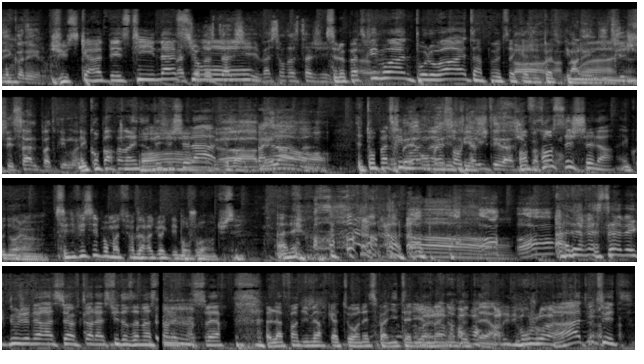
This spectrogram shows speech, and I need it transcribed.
déconner. là. Jusqu'à Va sur destination. nostalgie, va sur nostalgie. C'est le patrimoine, Polo, arrête un peu de saccager Non, le Marlène patrimoine. Dietrich, c'est ça le patrimoine. Mais compare pas Marlène Dietrich Oh. et Sheila, c'est Ah, pas mais grave. C'est ton patrimoine. On baisse- en qualité, là, France, c'est Sheila. Écoute, voilà. C'est difficile pour moi de faire de la radio avec des bourgeois, hein, tu sais. Allez. Allez, restez avec nous, Génération After, la suite dans un instant, les transferts. La fin du mercato en Espagne, Italie, Allemagne, on va Angleterre. parler des bourgeois. Ah, tout de suite.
